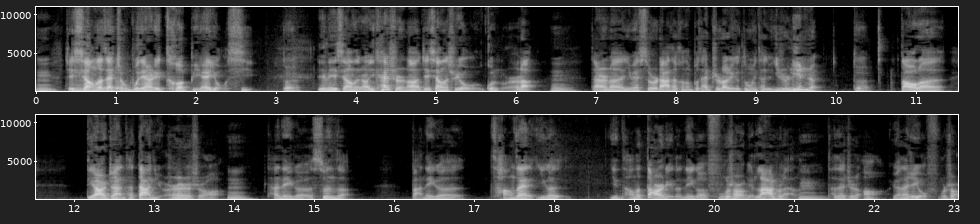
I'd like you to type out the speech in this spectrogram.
嗯，这箱子在嗯整部电影里特别有戏，对，拎了一箱子。然后一开始呢，这箱子是有滚轮的，嗯，但是呢，因为岁数大，他可能不太知道这个东西，他就一直拎着。对，到了第二站，他大女儿那儿的时候，嗯他那个孙子把那个藏在一个隐藏的袋儿里的那个扶手给拉出来了，嗯他才知道哦，原来这有扶手，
